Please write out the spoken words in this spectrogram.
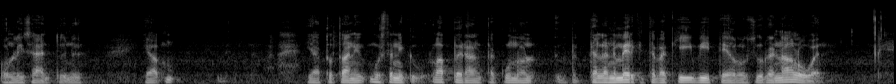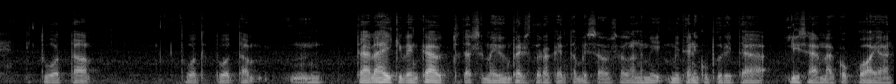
on lisääntynyt. Ja, ja tota, niin muista niin Lappeenranta, kun on tällainen merkittävä kiviteollisuuden alue, niin tuota, tuota, tuota, tämä lähikiven käyttö tässä meidän ympäristörakentamissa on sellainen, mitä niin pyritään lisäämään koko ajan.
